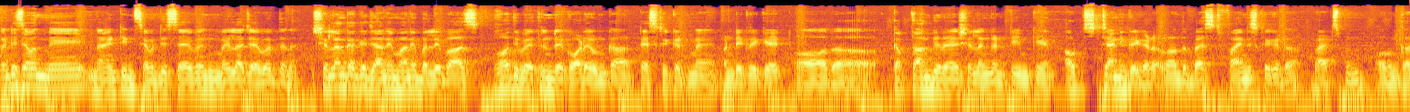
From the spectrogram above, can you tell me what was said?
27 में 1977 महिला जयवर्धन है। श्रीलंका के जाने माने बल्लेबाज बहुत ही बेहतरीन रिकॉर्ड है उनका टेस्ट क्रिकेट में वनडे क्रिकेट और कप्तान भी रहे श्रीलंकन टीम के outstanding cricketer one of the best finest cricketer batsman और उनका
